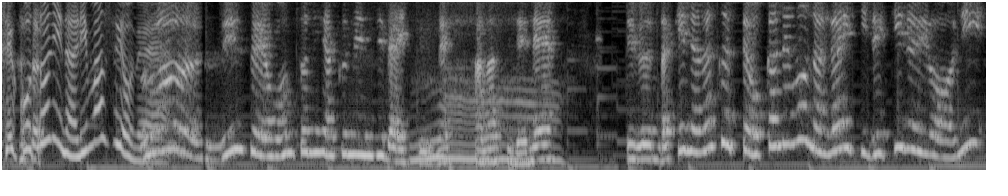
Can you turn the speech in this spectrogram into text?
てことになりますよね。うん。人生本当に100年時代っていうね話でね。自分だけじゃなくってお金も長生きできるように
